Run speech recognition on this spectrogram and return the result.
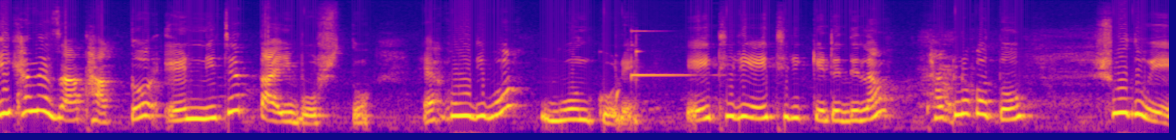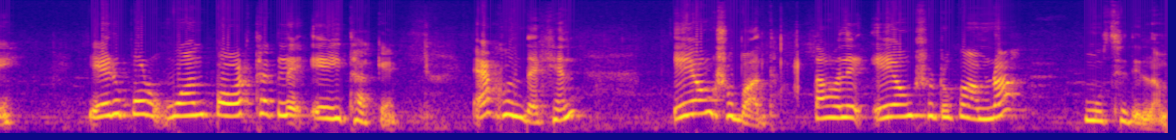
এইখানে যা থাকতো, এর নিচে তাই বসতো। এখন দিব গুণ করে। এই থ্রি এই থ্রি কেটে দিলাম। থাকল কত? শুধু এ। এর উপর ওয়ান পাওয়ার থাকলে এই থাকে। এখন দেখেন এই অংশ বাদ। তাহলে এই অংশটুকু আমরা মুছে দিলাম।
